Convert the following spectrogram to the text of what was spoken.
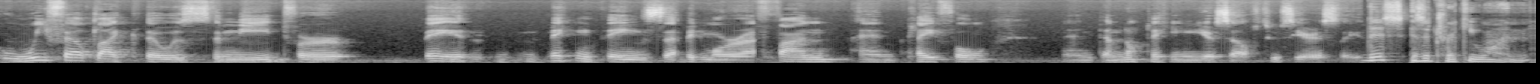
we felt like there was a need for making things a bit more uh, fun and playful and um, not taking yourself too seriously. This is a tricky one.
